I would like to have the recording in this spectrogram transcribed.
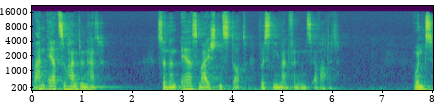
wann er zu handeln hat, sondern er ist meistens dort, wo es niemand von uns erwartet. Und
